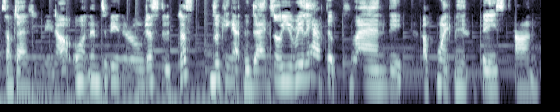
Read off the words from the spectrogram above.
Sometimes you may not want them to be in the room. Just just looking at the dining. So you really have to plan the appointment based on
